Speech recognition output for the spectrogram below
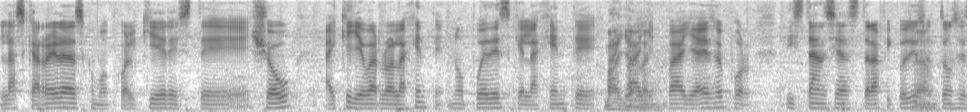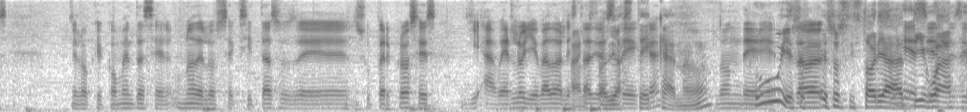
las carreras como cualquier este show hay que llevarlo a la gente. No puedes que la gente Vaya, vaya, eso por distancias, tráficos y eso. Entonces, lo que comentas, el- uno de los exitazos de Supercross es haberlo llevado al, Al Estadio, Estadio Azteca, Azteca, ¿no? Donde Uy, eso, eso es historia Sí, antigua sí,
